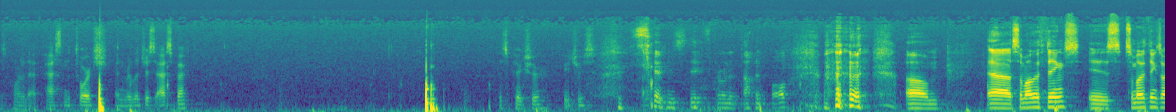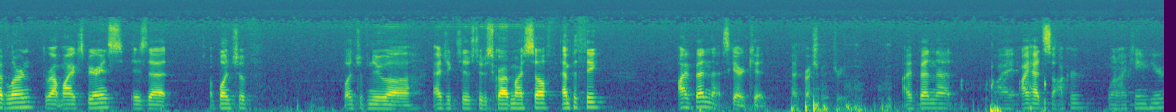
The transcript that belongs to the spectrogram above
as part of that passing the torch and religious aspect. This picture features Sammy Sticks throwing a dodgeball. um, uh, some other things is some other things I've learned throughout my experience is that a bunch of bunch of new uh, adjectives to describe myself. Empathy. I've been that scared kid at freshman retreat. I've been that. I, I had soccer when I came here.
